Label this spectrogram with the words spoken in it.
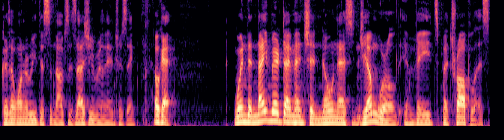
because I want to read the synopsis. It's actually really interesting. Okay. When the nightmare dimension known as Gem World invades Metropolis,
